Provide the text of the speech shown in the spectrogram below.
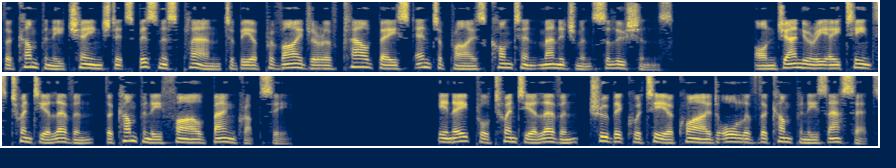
the company changed its business plan to be a provider of cloud-based enterprise content management solutions. On January 18, 2011, the company filed bankruptcy. In April 2011, Trubiquity acquired all of the company's assets.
